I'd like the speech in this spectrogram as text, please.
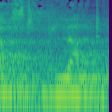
First blood.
